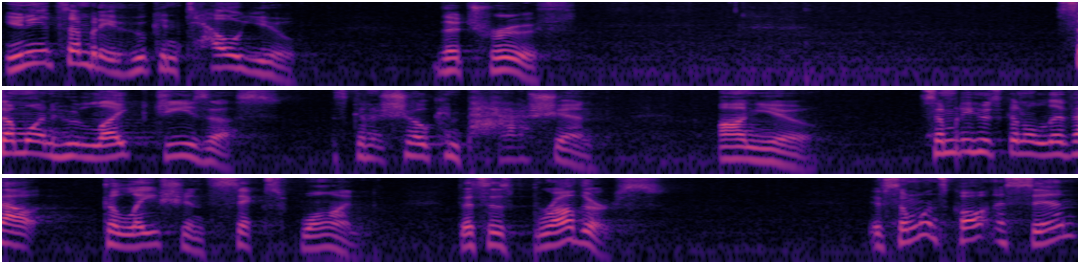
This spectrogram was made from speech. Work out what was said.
You need somebody who can tell you the truth. Someone who, like Jesus, is going to show compassion on you. Somebody who's going to live out Galatians 6 1. that says, Brothers, if someone's caught in a sin,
